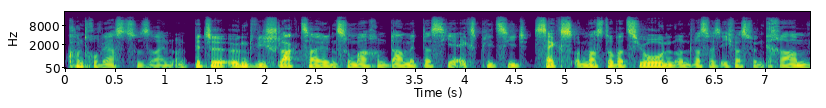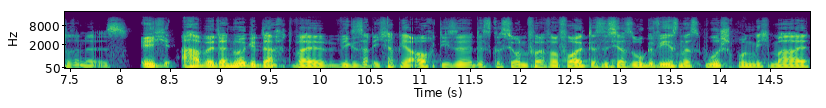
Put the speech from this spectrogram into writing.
kontrovers zu sein und bitte irgendwie Schlagzeilen zu machen, damit, dass hier explizit Sex und Masturbation und was weiß ich was für ein Kram drinne ist. Ich habe da nur gedacht, weil, wie gesagt, ich habe ja auch diese Diskussion vorher verfolgt. Es ist ja so gewesen, dass ursprünglich mal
